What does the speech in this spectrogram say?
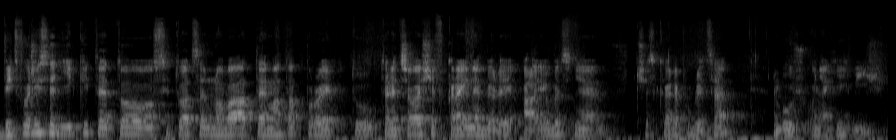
Vytvoří se díky této situace nová témata projektu, které třeba ještě v kraji nebyly, ale i obecně v České republice? Nebo už o nějakých víš?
